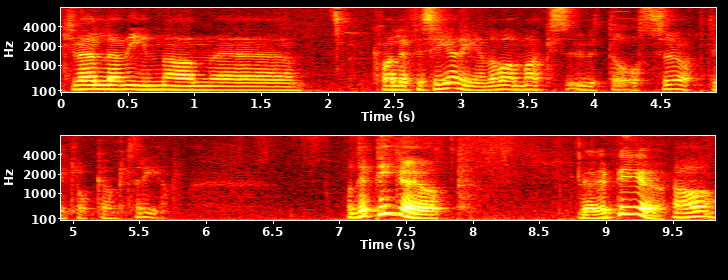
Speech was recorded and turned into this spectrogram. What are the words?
kvällen innan eh, kvalificeringen. Då var Max ute och söp till klockan tre. Och det piggar ju upp. Ja, det piggar upp. Ja,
